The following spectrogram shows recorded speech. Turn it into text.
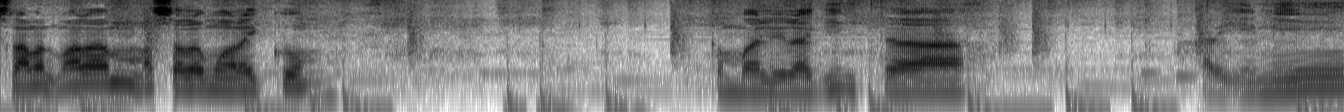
selamat malam Assalamualaikum. Kembali lagi kita hari ini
